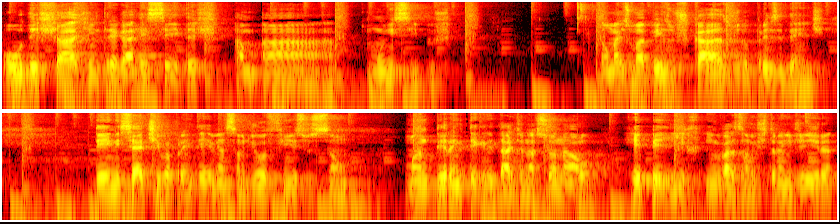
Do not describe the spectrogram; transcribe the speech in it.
ou deixar de entregar receitas a, a municípios. Então, mais uma vez, os casos do presidente ter iniciativa para intervenção de ofício são manter a integridade nacional, repelir invasão estrangeira,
